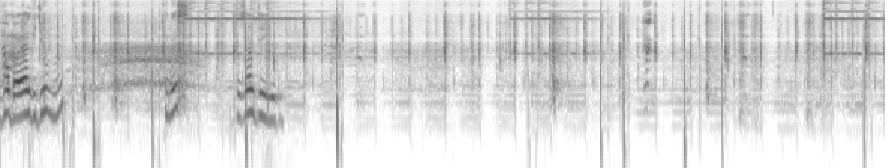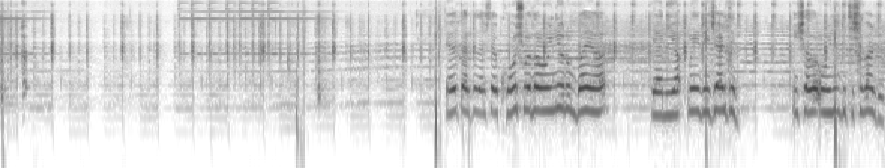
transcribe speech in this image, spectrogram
Oha bayağı gidiyorum lan. Enes pazar değildi. Evet arkadaşlar konuşmadan oynuyorum bayağı. Yani yapmayı becerdim. İnşallah oyunun bitişi vardır.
